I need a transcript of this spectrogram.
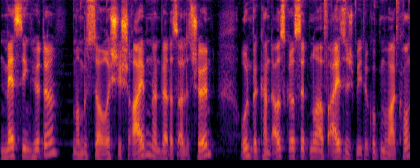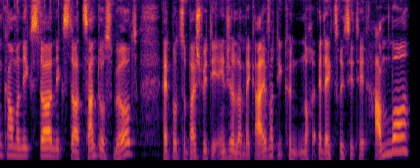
Messinghütte. Man müsste auch richtig schreiben, dann wäre das alles schön. Unbekannt ausgerüstet, nur auf Eisenschmiede. Gucken wir mal, Korn kann man nichts da, nichts da. Santos World. Hätten wir zum Beispiel die Angela MacIver, die könnten noch Elektrizität haben wir.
